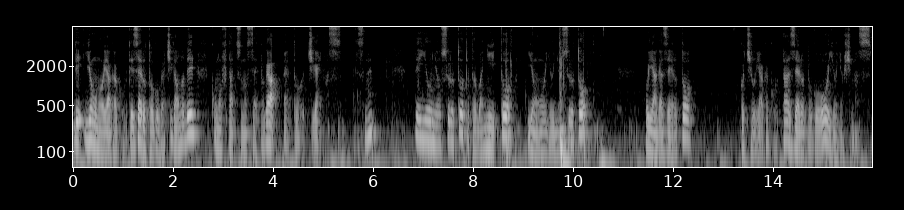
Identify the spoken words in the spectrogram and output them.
で、4の親が5。で、0と5が違うので、この2つのセットが、えっと、違います。ですね。で、ユニオンすると、例えば2と4をユニオンすると、親が0と、こっち親が5た0と5をユニオンします。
